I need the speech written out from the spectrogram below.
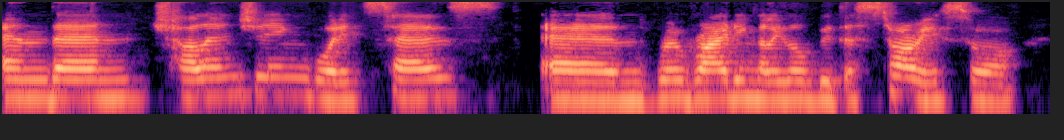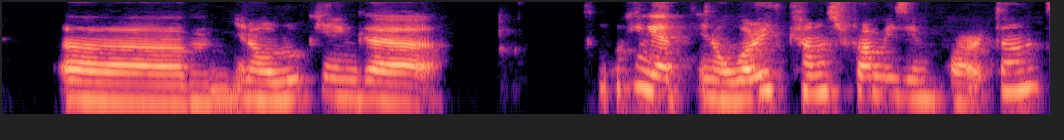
and then challenging what it says and rewriting a little bit the story. So um, you know looking uh, looking at you know where it comes from is important.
